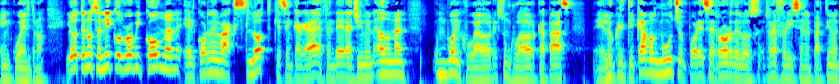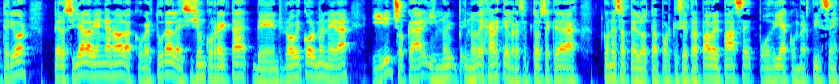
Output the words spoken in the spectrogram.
encuentro. Y luego tenemos a Nickel Robbie Coleman, el cornerback slot que se encargará de defender a Julian Edelman, un buen jugador, es un jugador capaz. Eh, lo criticamos mucho por ese error de los referees en el partido anterior, pero si ya le habían ganado la cobertura, la decisión correcta de Robbie Coleman era ir y chocar y no, y no dejar que el receptor se quedara con esa pelota, porque si atrapaba el pase podía convertirse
